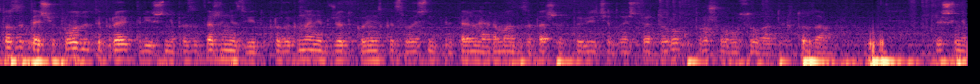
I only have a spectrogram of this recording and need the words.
Хто за те, щоб погодити проект рішення про затвердження звіту про виконання бюджету Калинівської селищної територіальної громади за перше півріччя 2024 року, прошу голосувати. Хто за? Рішення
